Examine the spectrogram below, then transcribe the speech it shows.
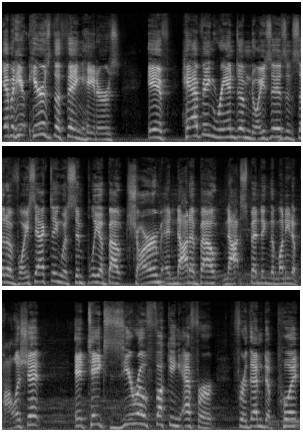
Yeah, but here here's the thing, haters. If having random noises instead of voice acting was simply about charm and not about not spending the money to polish it, it takes zero fucking effort for them to put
